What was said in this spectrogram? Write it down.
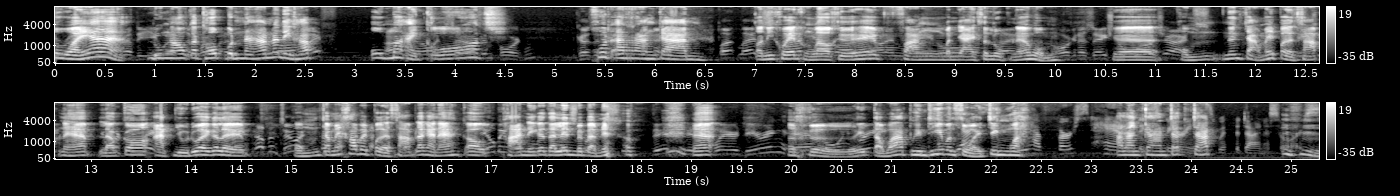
สวยอะดูเงากระทบบนน้ำนั่นดิครับ โอ้ my god โคตรอลังการ ตอนนี้เควสของเราคือให้ฟังบรรยายสรุปนะครับผมคือผมเนื่องจากไม่เปิดซับนะครับ แล้วก็อัดอยู่ด้วยก็เลย ผมจะไม่เข้าไปเปิดซับแล้วกันนะ ก็พาร์ทนี้ก็จะเล่นไปแบบเนี้ยครับนะเออเฮ้ยแต่ว่าพื้นที่มันสวยจริงว่ะ อลังการจัดๆอื้อหือ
